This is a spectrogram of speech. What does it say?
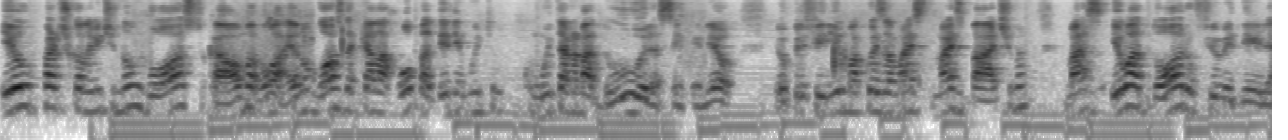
Eu, particularmente, não gosto, calma, vamos lá, eu não gosto daquela roupa dele muito, com muita armadura, assim, entendeu? Eu preferia uma coisa mais, mais Batman, mas eu adoro o filme dele.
